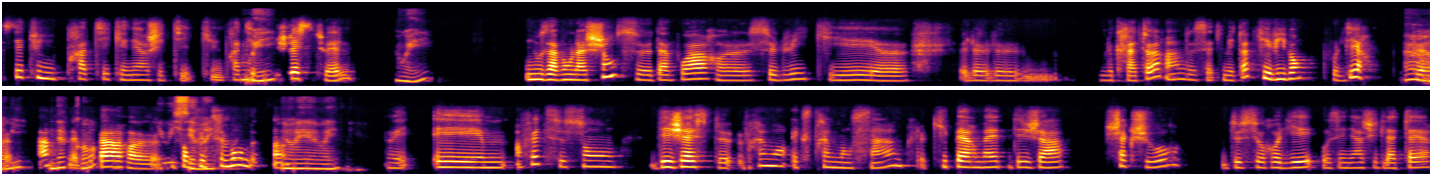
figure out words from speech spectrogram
c'est une pratique énergétique, une pratique Oui, gestuelle. oui. Nous avons la chance euh, d'avoir euh, celui qui est euh, le, le- le créateur hein, de cette méthode, qui est vivant, il faut le dire. Ah Que, oui, hein, la d'accord. plupart euh, oui, sont plus de ce monde. hein. Oui, oui. Oui. Et en fait, ce sont des gestes vraiment extrêmement simples qui permettent déjà chaque jour de se relier aux énergies de la Terre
